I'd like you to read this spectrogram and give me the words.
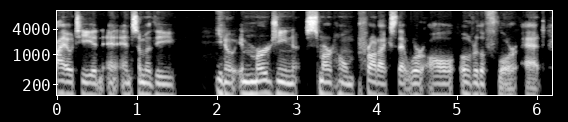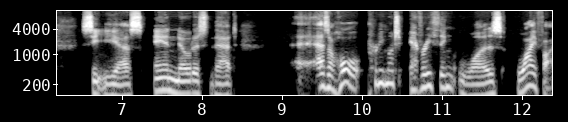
IoT and, and some of the you know emerging smart home products that were all over the floor at CES and noticed that as a whole, pretty much everything was Wi Fi.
